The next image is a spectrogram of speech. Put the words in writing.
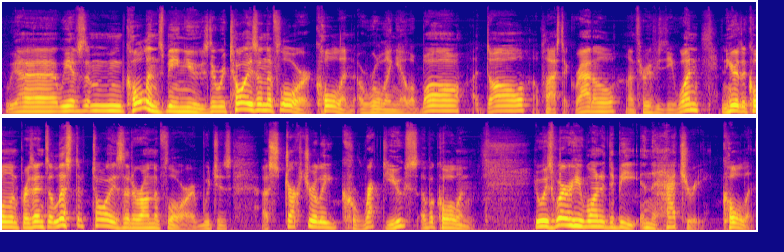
We, uh, we have some colons being used. There were toys on the floor. Colon, a rolling yellow ball, a doll, a plastic rattle on 351. And here the colon presents a list of toys that are on the floor, which is a structurally correct use of a colon. He was where he wanted to be, in the hatchery, colon,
